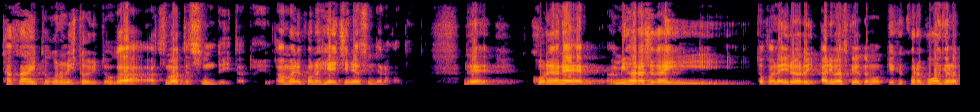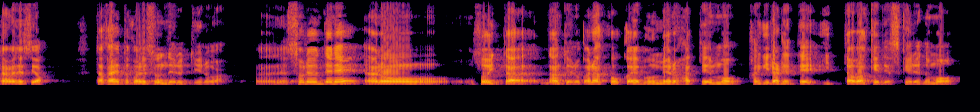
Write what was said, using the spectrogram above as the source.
高いところに人々が集まって住んでいたという。あまりこの平地には住んでなかった。で、これはね、見晴らしがいいとかね、いろいろありますけれども、結局これ防御のためですよ。高いところに住んでるっていうのは。それでね、あの、そういった、なんていうのかな、国家や文明の発展も限られていったわけですけれども、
